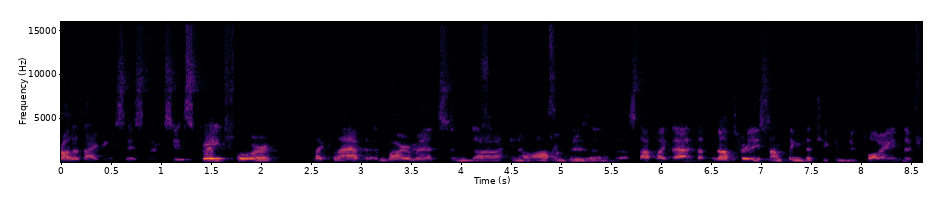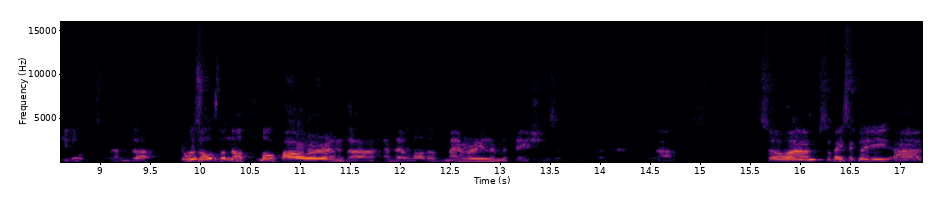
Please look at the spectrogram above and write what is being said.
prototyping system. So it's great for like lab environments and, you know, offices and stuff like that, but not really something that you can deploy in the field. And it was also not low power and uh, had a lot of memory limitations and things like that. Um, so, um, so basically, uh,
